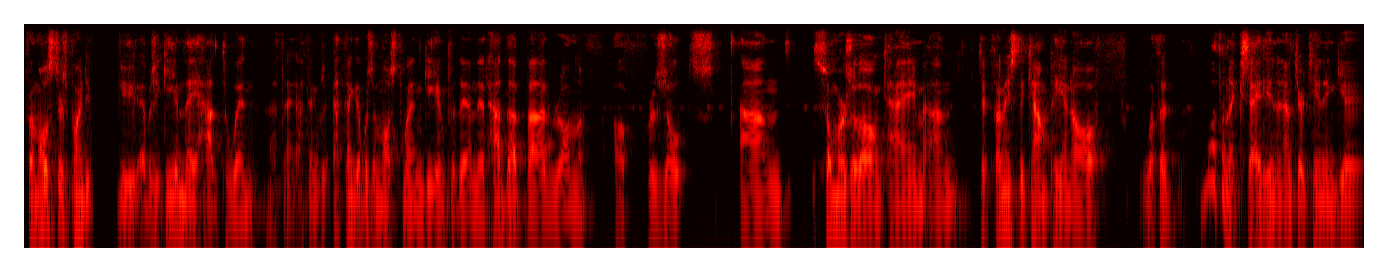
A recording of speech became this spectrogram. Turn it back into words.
from Ulster's point of view, it was a game they had to win. I think I think I think it was a must-win game for them. They'd had that bad run of, of results, and summer's a long time, and to finish the campaign off with a with an exciting and entertaining game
